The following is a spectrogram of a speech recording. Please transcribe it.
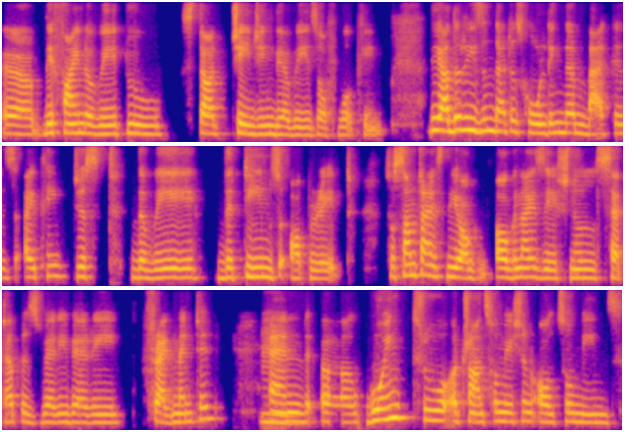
uh, they find a way to start changing their ways of working. The other reason that is holding them back is, I think, just the way the teams operate. So sometimes the org- organizational setup is very, very fragmented. Mm. And uh, going through a transformation also means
